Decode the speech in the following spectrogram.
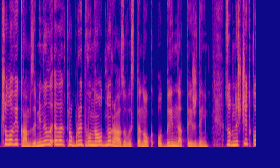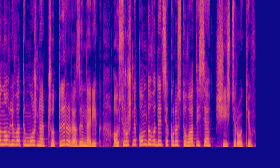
Чоловікам замінили електробритву на одноразовий станок один на тиждень. Зубну щітку оновлювати можна 4 рази на рік, а ось рушником доведеться користуватися 6 років.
